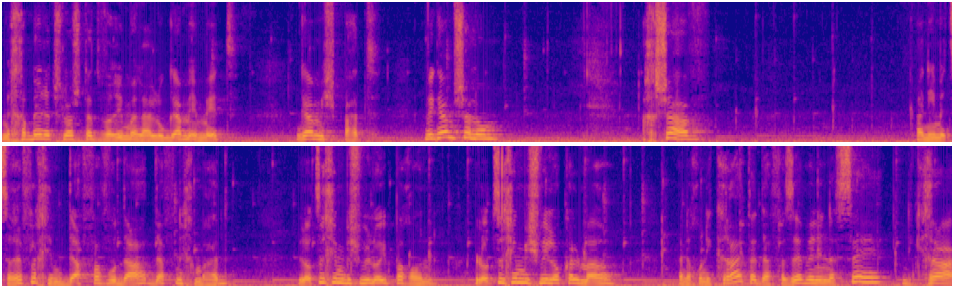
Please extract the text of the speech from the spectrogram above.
מחבר את שלושת הדברים הללו, גם אמת, גם משפט וגם שלום. עכשיו, אני מצרף לכם דף עבודה, דף נחמד, לא צריכים בשבילו עיפרון, לא צריכים בשבילו קלמר. אנחנו נקרא את הדף הזה וננסה, נקרא,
